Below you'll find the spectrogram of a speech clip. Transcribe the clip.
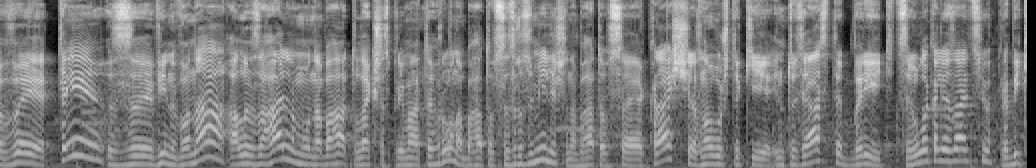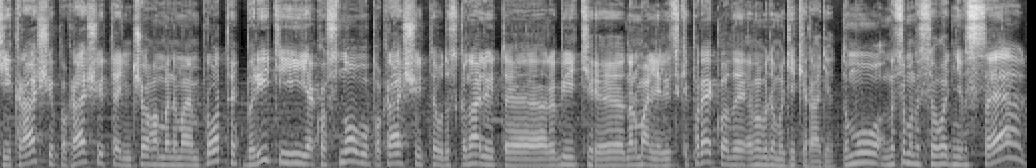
ви ти, з він вона, але в загальному набагато легше сприймати гру, набагато все зрозуміліше, набагато все краще. Знову ж таки, ентузіасти, беріть цю локалізацію, робіть її кращою, покращуйте. Нічого ми не маємо проти. Беріть її як основу, покращуйте, удосконалюйте, робіть е, нормальні людські переклади. Ми будемо тільки раді. Тому на цьому на сьогодні все.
